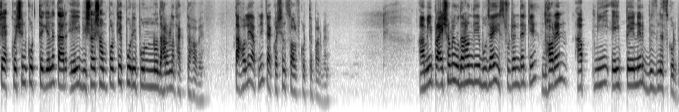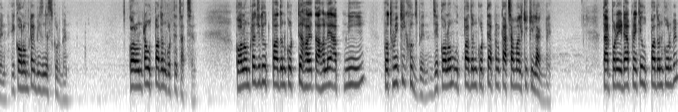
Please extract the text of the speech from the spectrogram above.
ট্র্যাক কোয়েশ্চেন করতে গেলে তার এই বিষয় সম্পর্কে পরিপূর্ণ ধারণা থাকতে হবে। তাহলে আপনি ট্র্যাক কোয়েশ্চেন সলভ করতে পারবেন। আমি প্রায় সময় উদাহরণ দিয়ে বুঝাই স্টুডেন্টদেরকে ধরেন আপনি এই পেনের বিজনেস করবেন, এই কলমটার বিজনেস করবেন। কলমটা উৎপাদন করতে চাচ্ছেন। কলমটা যদি উৎপাদন করতে হয় তাহলে আপনি প্রথমে কি খুঁজবেন? যে কলম উৎপাদন করতে আপনার কাঁচামাল কি কি লাগবে? তারপরে এটা আপনাকে উৎপাদন করবেন,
